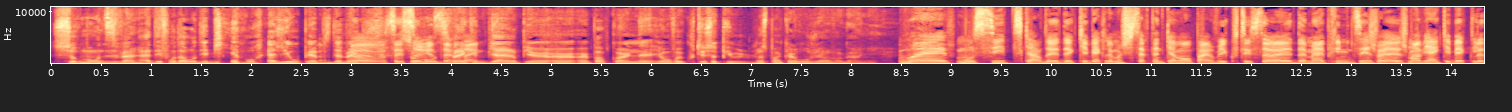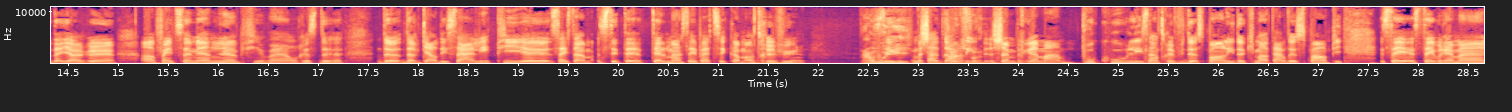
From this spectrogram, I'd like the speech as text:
sur mon divan, à défaut d'avoir des billets pour aller au PEPS demain, c'est sur sûr mon divan certain. avec une bière puis un, un, un et on va écouter ça. Puis j'espère que le Rouge va gagner. Ouais, moi aussi, petit cœur de, Québec. Là, moi, je suis certaine que mon père va écouter ça euh, demain après-midi. Je, je m'en viens à Québec, là, d'ailleurs, euh, en fin de semaine. Là, puis on risque de, de, de regarder ça aller. Puis euh, sincèrement, c'était tellement sympathique comme entrevue. Ah oui! Moi, j'adore. J'aime vraiment beaucoup les entrevues de sport, les documentaires de sport. Puis c'est- c'était vraiment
